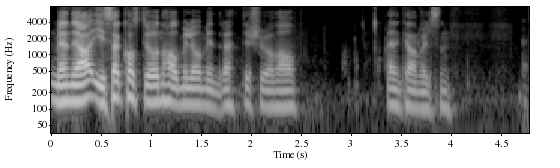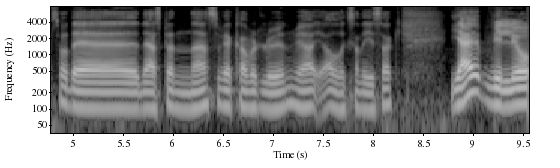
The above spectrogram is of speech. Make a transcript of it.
men ja, Isak koster jo en halv million mindre til 7,5 enn Callum Wilson. Så det, det er spennende. Så vi har Calvert Lewin, vi har Alexander Isak. Jeg vil jo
